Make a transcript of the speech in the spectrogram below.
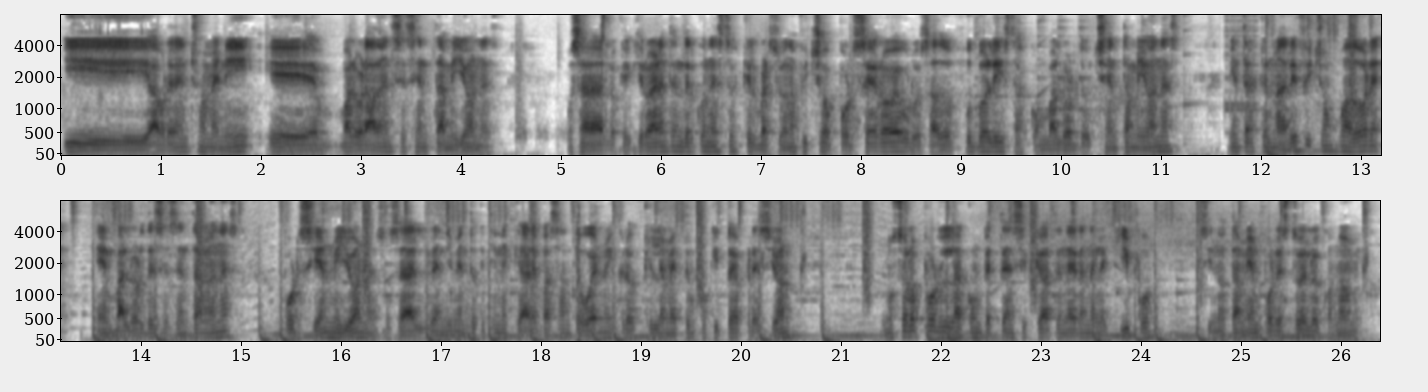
Y Aurelien Chouameni eh, valorado en 60 millones. O sea, lo que quiero dar a entender con esto es que el Barcelona fichó por 0 euros a dos futbolistas con valor de 80 millones, mientras que el Madrid fichó a un jugador en valor de 60 millones por 100 millones. O sea, el rendimiento que tiene que dar es bastante bueno y creo que le mete un poquito de presión no solo por la competencia que va a tener en el equipo, sino también por esto de lo económico.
